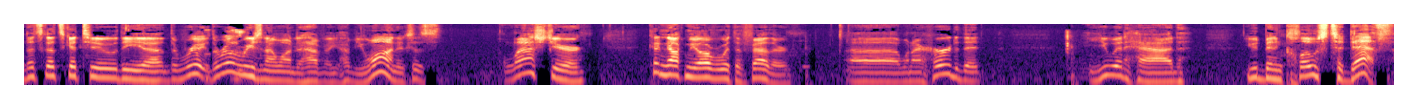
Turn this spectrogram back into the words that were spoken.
let's let's get to the uh, the real the real reason I wanted to have have you on is because last year kind of knocked me over with a feather uh, when I heard that you had had you'd been close to death.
